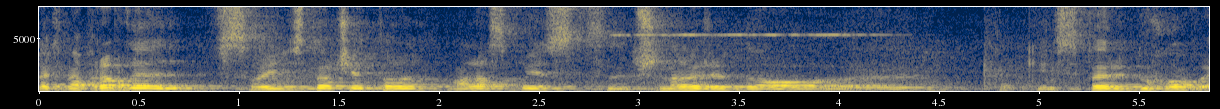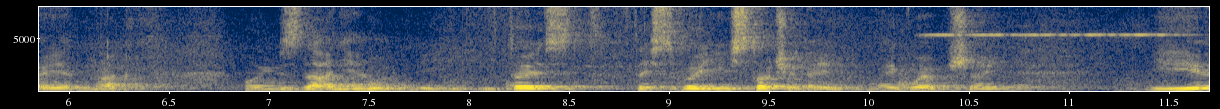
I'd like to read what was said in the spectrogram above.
Tak naprawdę w swojej istocie to malarstwo jest, przynależy do e, takiej sfery duchowej jednak, moim zdaniem. I, i to jest w tej swojej istocie naj, najgłębszej. I e,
